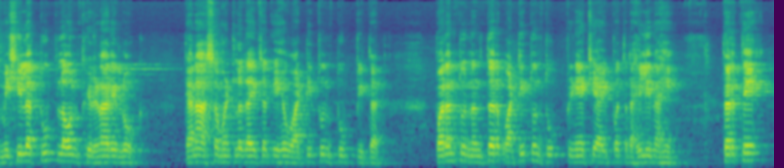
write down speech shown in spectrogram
मिशीला तूप लावून फिरणारे लोक त्यांना असं म्हटलं जायचं की हे वाटीतून तूप पितात. परंतु नंतर वाटीतून तूप पिण्याची ऐपत राहिली नाही तर ते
